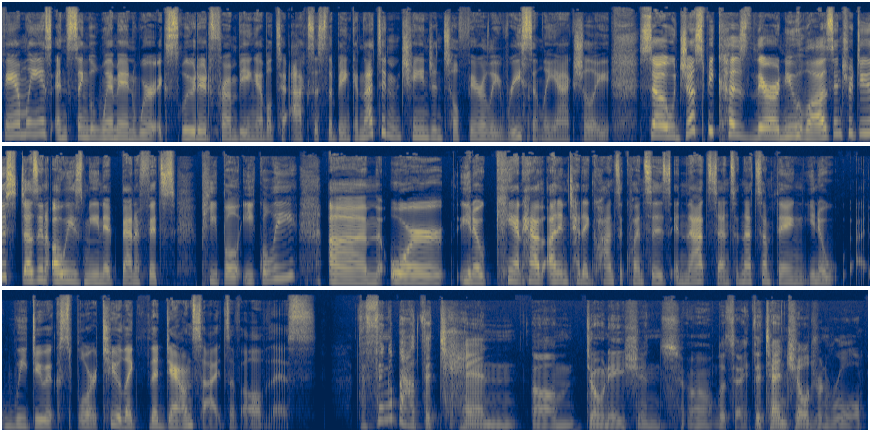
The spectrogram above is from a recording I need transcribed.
families and single women were excluded from being able to access the bank, and that didn't change until fairly recently, actually. So just because there are new laws introduced doesn't always mean it benefits people equally, um, or you know can't have unintended consequences in that sense. And that's something you know we do explore too, like the downsides of all of this. The thing about the 10 um, donations, uh, let's say the 10 children rule,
